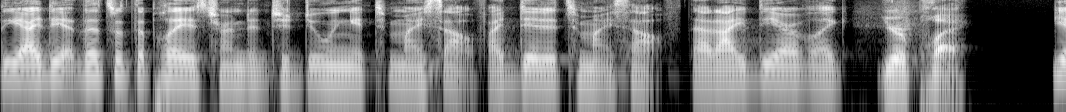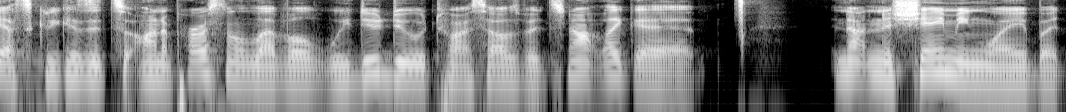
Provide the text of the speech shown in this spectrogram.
the idea that's what the play has turned into doing it to myself. I did it to myself. That idea of like, Your play. yes, because it's on a personal level, we do do it to ourselves, but it's not like a, not in a shaming way, but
